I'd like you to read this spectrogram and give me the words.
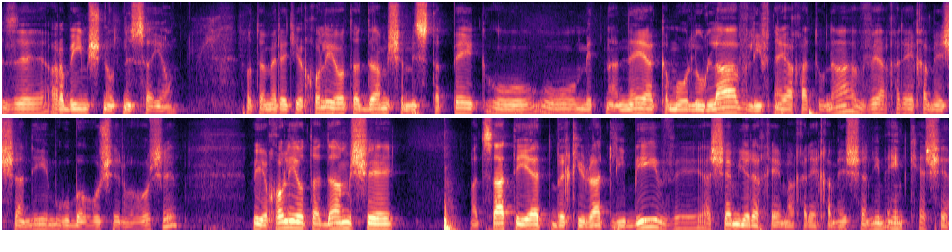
זה 40 שנות ניסיון. זאת אומרת, יכול להיות אדם שמסתפק, הוא, הוא מתנענע כמו לולב לפני החתונה, ואחרי חמש שנים הוא באושר ואושר, ויכול להיות אדם שמצאתי את בחירת ליבי, והשם ירחם אחרי חמש שנים, אין קשר.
